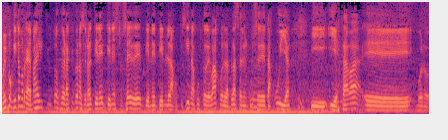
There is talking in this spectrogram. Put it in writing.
Muy poquito porque además el Instituto Geográfico Nacional tiene, tiene su sede, tiene, tiene las oficinas justo debajo en la plaza, en el cruce de Tajuya, y, estaba, bueno,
